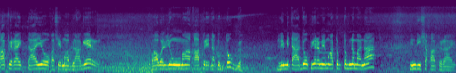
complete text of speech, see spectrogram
copyright tayo kasi mga vlogger. Bawal yung mga copyright na tugtog. Limitado. Pero may mga tugtog naman na hindi siya copyright.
